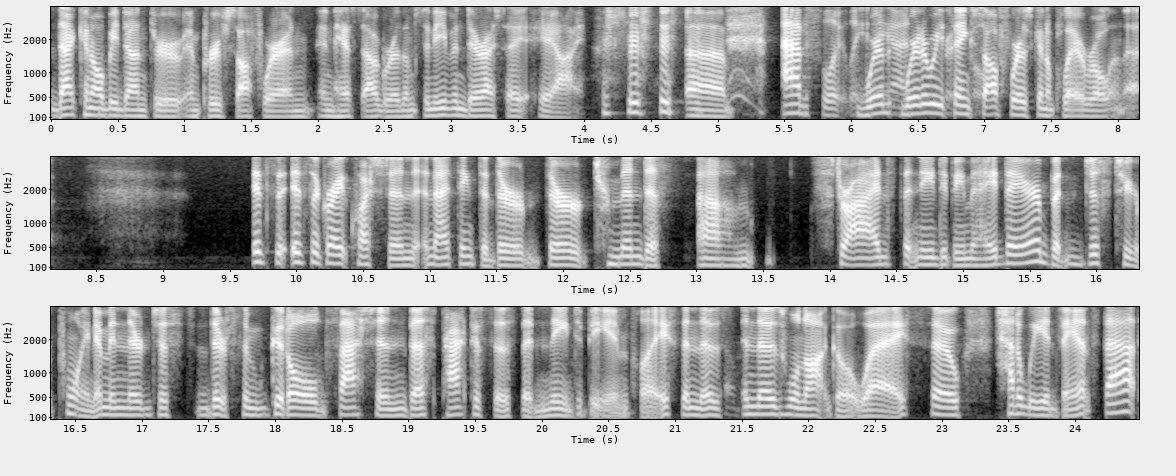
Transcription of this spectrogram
That can all be done through improved software and enhanced algorithms, and even dare I say AI. Um, Absolutely. where Yeah, where do we think software is going to play a role in that? It's it's a great question, and I think that there there are tremendous um, strides that need to be made there. But just to your point, I mean, they're just there's some good old fashioned best practices that need to be in place, and those and those will not go away. So how do we advance that?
